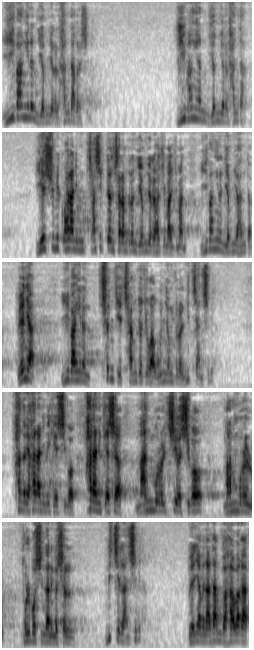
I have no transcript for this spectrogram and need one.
이방인은 염려를 한다 그러십니다. 이방인은 염려를 한다. 예수 믿고 하나님 자식 된 사람들은 염려를 하지 말지만 이방인은 염려한다. 왜냐? 이방인은 천지 창조주와 운영주를 믿지 않습니다. 하늘에 하나님이 계시고 하나님께서 만물을 지으시고 만물을 돌보신다는 것을 믿지를 않습니다. 왜냐하면 아담과 하와가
